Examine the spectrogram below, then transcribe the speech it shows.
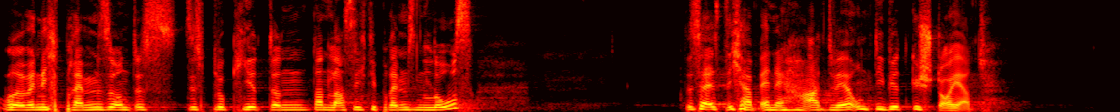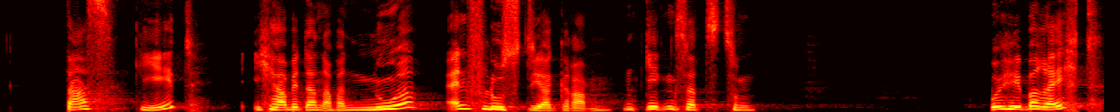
oder wenn ich bremse und das, das blockiert, dann, dann lasse ich die Bremsen los. Das heißt, ich habe eine Hardware und die wird gesteuert. Das geht, ich habe dann aber nur ein Flussdiagramm. Im Gegensatz zum Urheberrecht,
